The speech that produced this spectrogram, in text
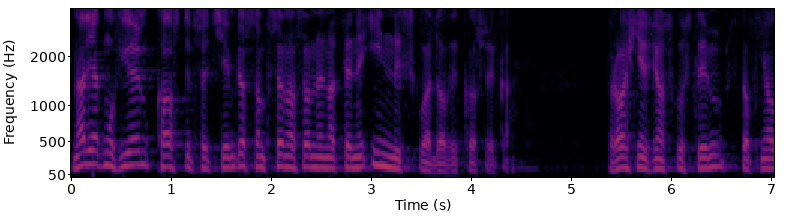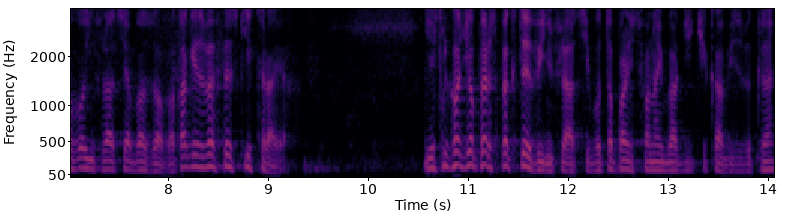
No ale jak mówiłem, koszty przedsiębiorstw są przenoszone na ceny innych składowych koszyka. Rośnie w związku z tym stopniowo inflacja bazowa. Tak jest we wszystkich krajach. Jeśli chodzi o perspektywy inflacji, bo to Państwa najbardziej ciekawi zwykle,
